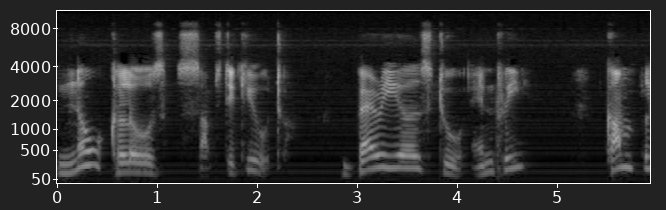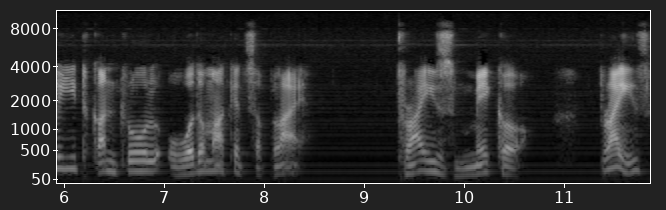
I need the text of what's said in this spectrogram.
no close substitute, barriers to entry, complete control over the market supply, price maker, price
